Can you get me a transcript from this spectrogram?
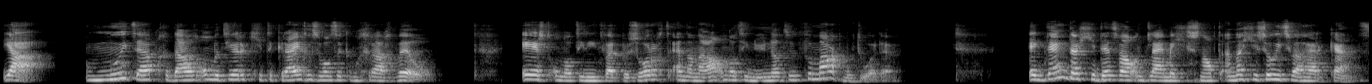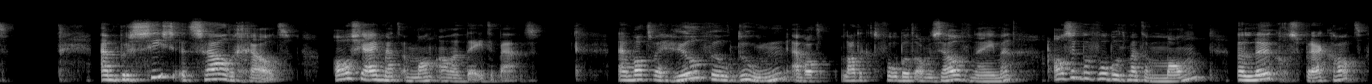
ja, moeite heb gedaan om het jurkje te krijgen zoals ik hem graag wil. Eerst omdat hij niet werd bezorgd en daarna omdat hij nu natuurlijk vermaakt moet worden. Ik denk dat je dit wel een klein beetje snapt en dat je zoiets wel herkent. En precies hetzelfde geldt als jij met een man aan het daten bent. En wat we heel veel doen, en wat laat ik het voorbeeld aan mezelf nemen. Als ik bijvoorbeeld met een man een leuk gesprek had,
